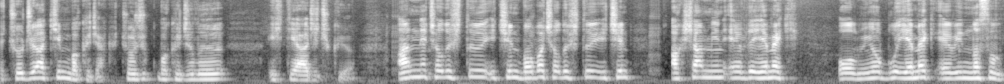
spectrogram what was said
E, çocuğa kim bakacak? Çocuk bakıcılığı ihtiyacı çıkıyor. Anne çalıştığı için, baba çalıştığı için akşamleyin evde yemek olmuyor. Bu yemek evin nasıl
